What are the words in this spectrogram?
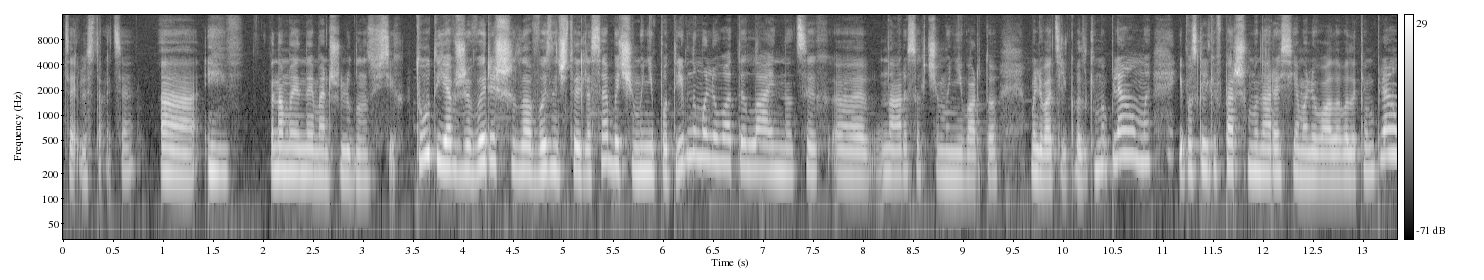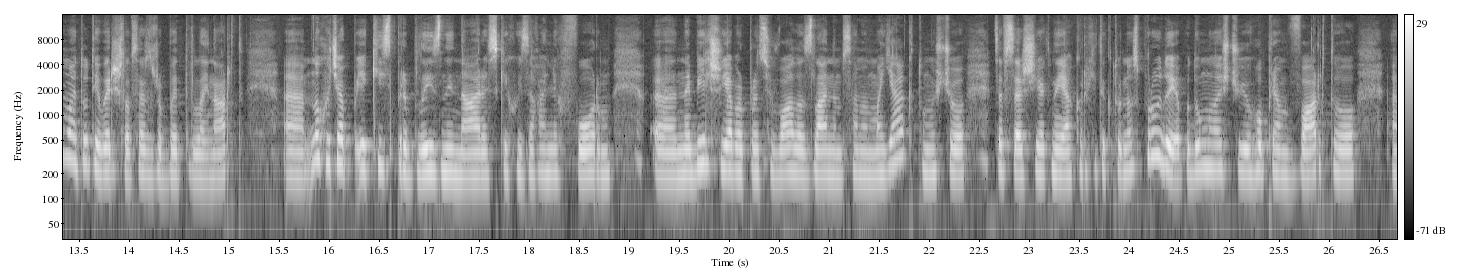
Ця ілюстрація. А, і вона моя найменш улюблена з усіх. Тут я вже вирішила визначити для себе, чи мені потрібно малювати лайн на цих е, нарисах, чи мені варто малювати тільки великими плямами. І оскільки в першому нарисі я малювала великими плямами, тут я вирішила все зробити лайн-арт. Е, ну, хоча б якийсь приблизний нарис, якихось загальних форм. Е, найбільше я пропрацювала з лайном саме маяк, тому що це все ж як не як архітектурна споруда. Я подумала, що його прям варто е,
